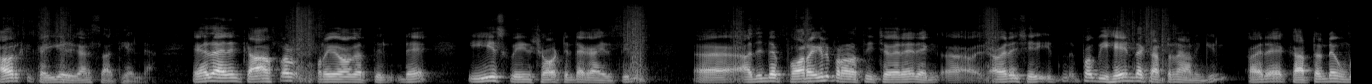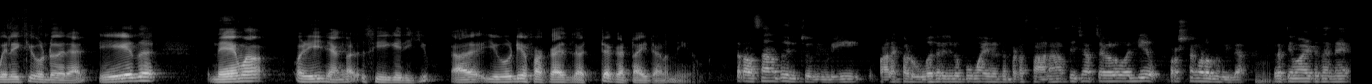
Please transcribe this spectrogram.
അവർക്ക് കൈ കഴുകാൻ സാധ്യമല്ല. ഏതായാലും കാഫർ പ്രയോഗത്തിന്റെ ഈ സ്ക്രീൻഷോട്ടിന്റെ കാര്യത്തിൽ അതിന്റെ പുറകിൽ പ്രവർത്തിച്ചവരെ അവരെ ശരി ഇപ്പോൾ ബിഹൈൻഡ് ദ കർട്ടനാണെങ്കിൽ അവരെ കർട്ടന്റെ മുമ്പിലേക്ക് കൊണ്ടുവരാൻ ഏത് നിയമ വഴി ഞങ്ങൾ സ്വീകരിക്കും യു ഡി എഫ് അക്കാര്യത്തിൽ ഒറ്റക്കെട്ടായിട്ടാണ് നീങ്ങുന്നത്. സർ അവസാനത്തെ ഒരു ചോദ്യം കൂടി. ഈ പാലക്കാട് ഉപതെരഞ്ഞെടുപ്പുമായി ബന്ധപ്പെട്ട സ്ഥാനാർത്ഥി ചർച്ചകൾ വലിയ പ്രശ്നങ്ങളൊന്നുമില്ല. കൃത്യമായിട്ട് തന്നെ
